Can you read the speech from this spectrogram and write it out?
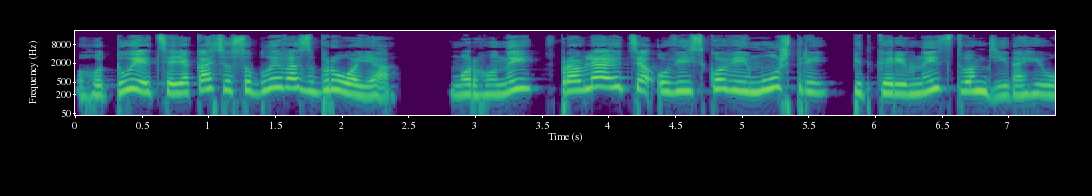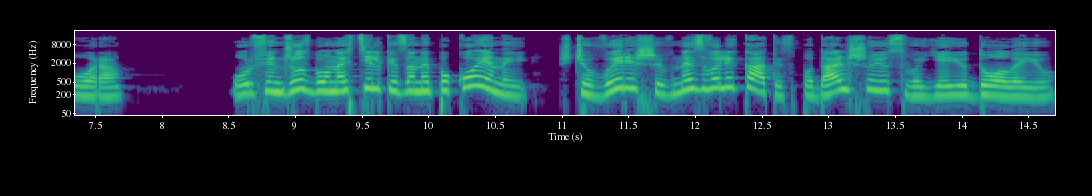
готується якась особлива зброя. Моргуни вправляються у військовій муштрі під керівництвом Діна Гіора. Урфінджус був настільки занепокоєний, що вирішив не зволікати з подальшою своєю долею.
